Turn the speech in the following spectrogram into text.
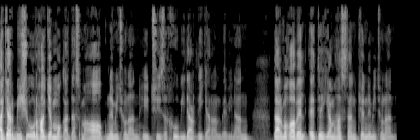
اگر بیشعورهای مقدس معاب نمی‌تونن هیچ چیز خوبی در دیگران ببینن در مقابل ادهی هم هستن که نمی‌تونن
